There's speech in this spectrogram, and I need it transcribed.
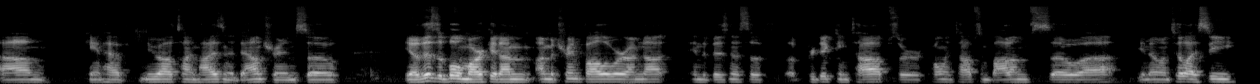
Um, can't have new all time highs in a downtrend. So, you know, this is a bull market. I'm I'm a trend follower. I'm not in the business of, of predicting tops or calling tops and bottoms. So, uh, you know, until I see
